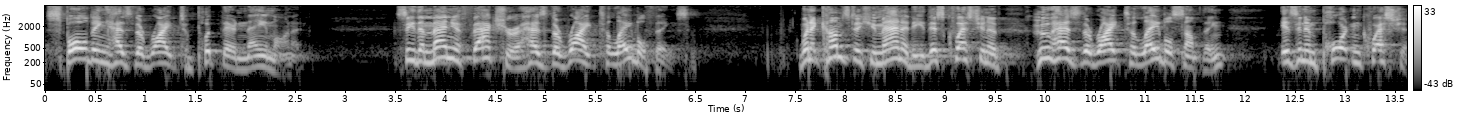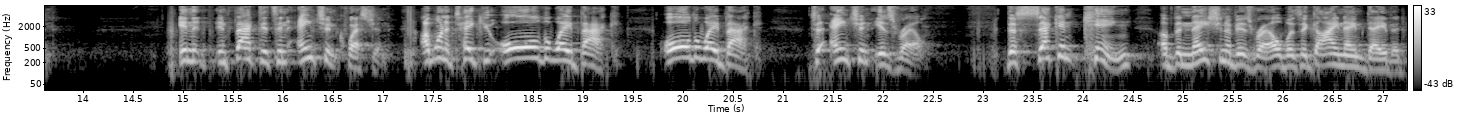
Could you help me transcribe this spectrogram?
Spalding has the right to put their name on it. See, the manufacturer has the right to label things. When it comes to humanity, this question of who has the right to label something is an important question. In, in fact, it's an ancient question. I want to take you all the way back, all the way back to ancient Israel. The second king of the nation of Israel was a guy named David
